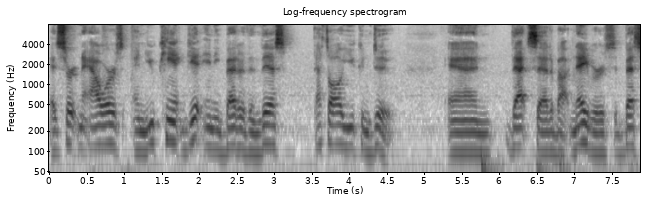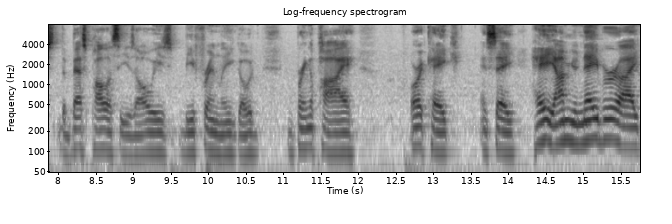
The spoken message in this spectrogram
at certain hours, and you can't get any better than this. That's all you can do. And that said about neighbors, the best the best policy is always be friendly. Go bring a pie or a cake and say, "Hey, I'm your neighbor. I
